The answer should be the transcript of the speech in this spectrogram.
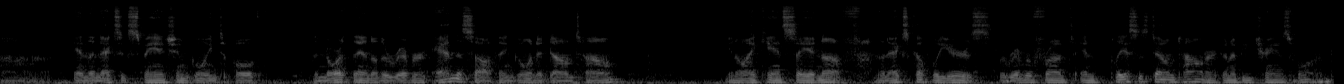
Uh, and the next expansion going to both the north end of the river and the south end going to downtown. You know, I can't say enough. The next couple of years, the riverfront and places downtown are going to be transformed.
